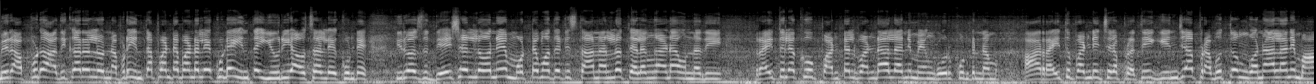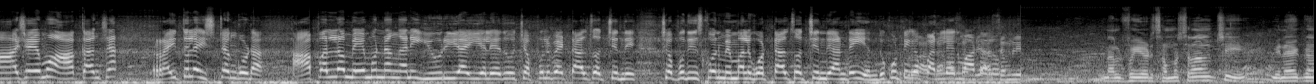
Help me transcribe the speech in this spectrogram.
మీరు అప్పుడు అధికారంలో ఉన్నప్పుడు ఇంత పంట పండలేకుంటే ఇంత యూరియా అవసరం లేకుంటే ఈరోజు దేశంలోనే మొట్టమొదటి స్థానంలో తెలంగాణ ఉన్నది. రైతులకు పంటలు పండాలని మేము కోరుకుంటున్నాము. ఆ రైతు పండించిన ప్రతి గింజ ప్రభుత్వం కొనాలని మా ఆశయము ఆకాంక్ష రైతుల ఇష్టం కూడా. ఆ పనిలో మేమున్నాం కానీ యూరియా ఇయ్యలేదు చెప్పులు పెట్టాల్సి వచ్చింది చెప్పు తీసుకొని మిమ్మల్ని కొట్టాల్సి వచ్చింది అంటే ఎందుకు ఇక పనిలేదు మాటలు? నలభై ఏడు సంవత్సరాల నుంచి వినాయక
